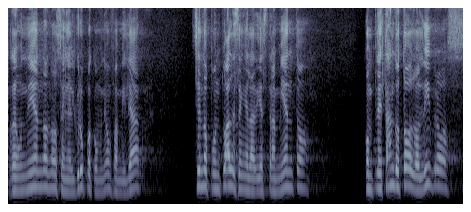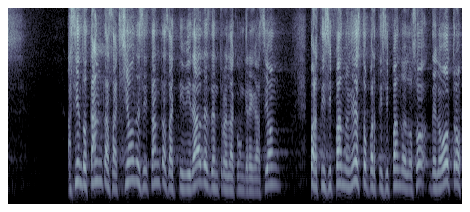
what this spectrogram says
reuniéndonos en el grupo de comunión familiar, siendo puntuales en el adiestramiento, completando todos los libros, haciendo tantas acciones y tantas actividades dentro de la congregación participando en esto, participando de, los, de lo otro.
